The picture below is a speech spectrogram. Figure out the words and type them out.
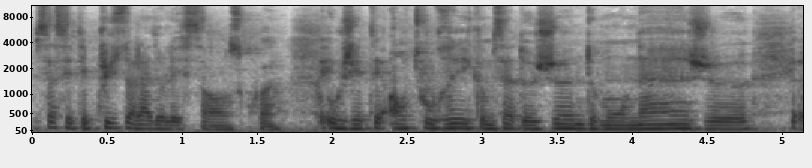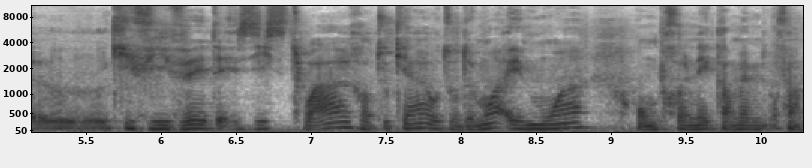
Ça, c'était plus dans l'adolescence, quoi, où j'étais entouré comme ça de jeunes de mon âge qui vivaient des histoires, en tout cas, autour de moi. Et moi, on me prenait quand même. Enfin,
